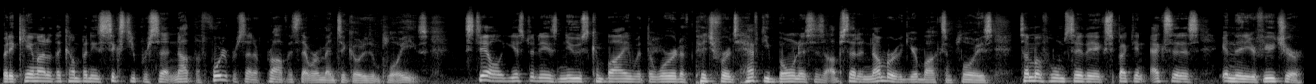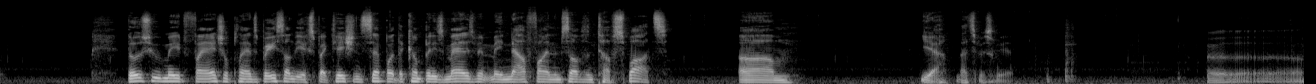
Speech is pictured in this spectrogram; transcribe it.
but it came out of the company's 60%, not the 40% of profits that were meant to go to employees. Still, yesterday's news combined with the word of Pitchford's hefty bonus has upset a number of Gearbox employees, some of whom say they expect an exodus in the near future. Those who made financial plans based on the expectations set by the company's management may now find themselves in tough spots. Um, yeah, that's basically it. Uh,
